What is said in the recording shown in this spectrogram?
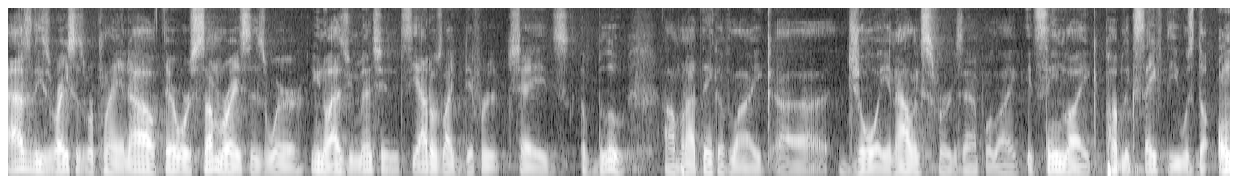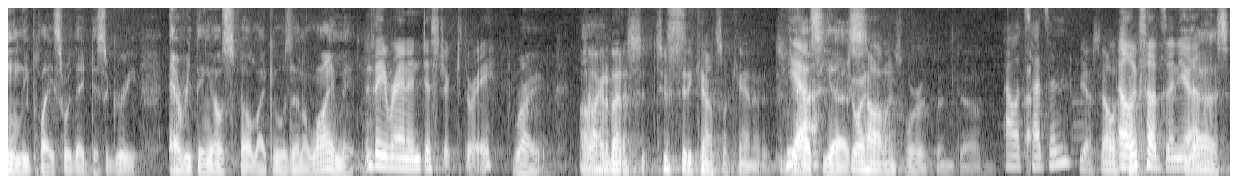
As these races were playing out, there were some races where, you know, as you mentioned, Seattle's like different shades of blue. Um, when I think of like uh, Joy and Alex, for example, like it seemed like public safety was the only place where they disagreed. Everything else felt like it was in alignment. They ran in District 3. Right. Talking uh, about a, two city council candidates. Yeah. Yes, yes. Joy Hollingsworth and. Um, Alex Hudson. Yes, Alex. Alex Hudson. Hudson yeah. Yes.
